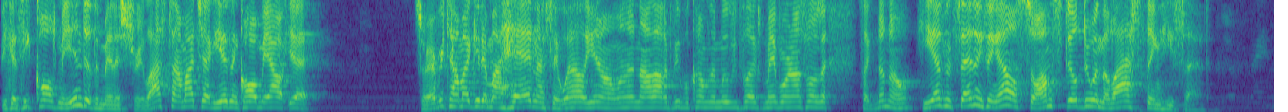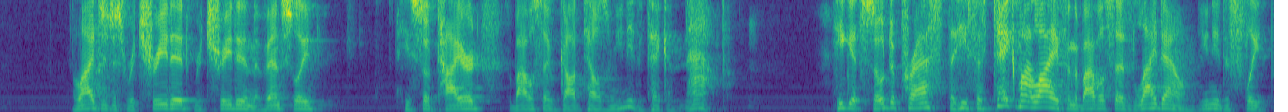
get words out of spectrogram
Because He called me into the ministry. Last time I checked, He hasn't called me out yet. So every time I get in my head and I say, well, you know, well, not a lot of people come to the Movieplex, maybe we're not supposed to. It's like, no, no, he hasn't said anything else, so I'm still doing the last thing he said. Elijah just retreated, retreated, and eventually he's so tired. The Bible says God tells him, you need to take a nap. He gets so depressed that he says, take my life. And the Bible says, lie down, you need to sleep.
